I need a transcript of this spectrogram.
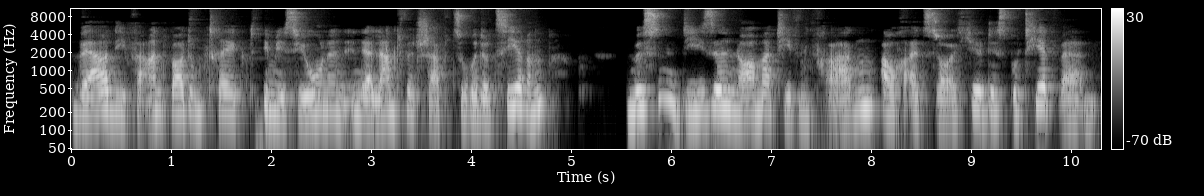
wer die Verantwortung trägt, Emissionen in der Landwirtschaft zu reduzieren müssen diese normativen Fragen auch als solche diskutiert werden.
